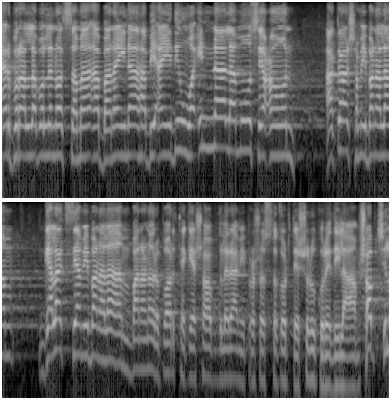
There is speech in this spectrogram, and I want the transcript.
এরপর আল্লাহ বললেন ও সামা বানাইনা হাবি আইদিন ওয়া ইন্না লামুসিউন। আকাশ আমি বানালাম, গ্যালাক্সি আমি বানালাম, বানানোর পর থেকে সবগুলোর আমি প্রশস্ত করতে শুরু করে দিলাম। সব ছিল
